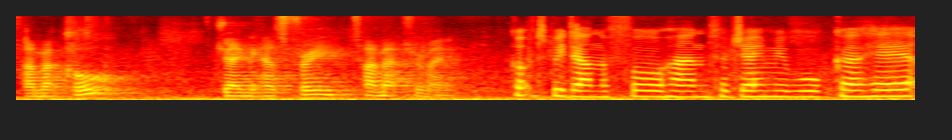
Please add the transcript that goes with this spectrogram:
Timeout called. Jamie has three timeouts remaining. Got to be down the forehand for Jamie Walker here.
